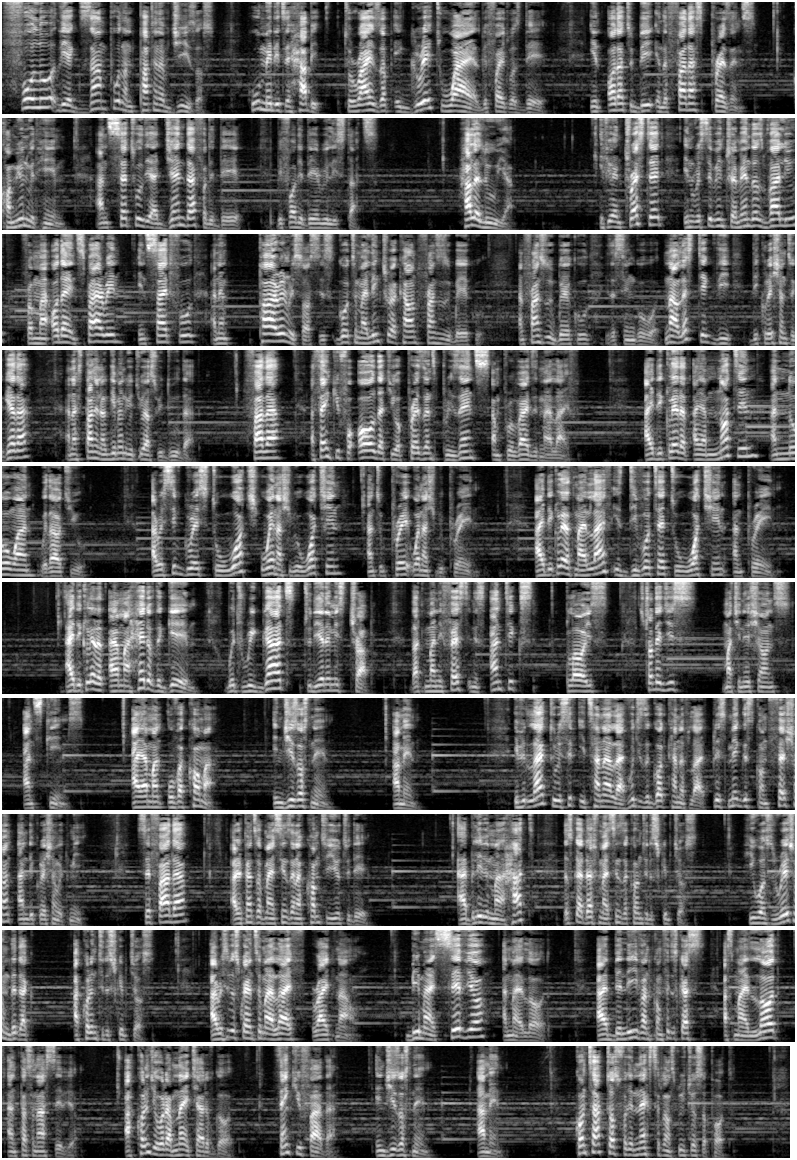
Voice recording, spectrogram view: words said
Follow the example and pattern of Jesus, who made it a habit to rise up a great while before it was day, in order to be in the Father's presence, commune with Him, and settle the agenda for the day before the day really starts. Hallelujah. If you're interested in receiving tremendous value from my other inspiring, insightful, and empowering resources, go to my Linktree account, Francis Ubeku. And Francis Ubeku is a single word. Now let's take the declaration together, and I stand in agreement with you as we do that. Father, I thank you for all that your presence presents and provides in my life. I declare that I am nothing and no one without you. I receive grace to watch when I should be watching and to pray when I should be praying. I declare that my life is devoted to watching and praying. I declare that I am ahead of the game with regards to the enemy's trap that manifests in his antics, ploys, strategies, machinations, and schemes. I am an overcomer. In Jesus' name, Amen. If you'd like to receive eternal life, which is a God kind of life, please make this confession and declaration with me. Say, Father, I repent of my sins and I come to you today. I believe in my heart that God died for my sins according to the scriptures. He was raised from the dead according to the scriptures. I receive this Christ into my life right now. Be my Savior and my Lord. I believe and confess Christ as my Lord and personal Savior. According to your word, I'm now a child of God. Thank you, Father. In Jesus' name, Amen. Contact us for the next step on spiritual support.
